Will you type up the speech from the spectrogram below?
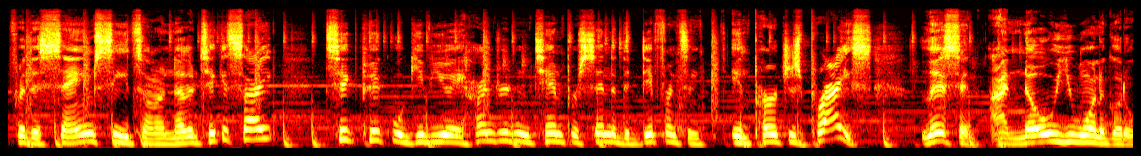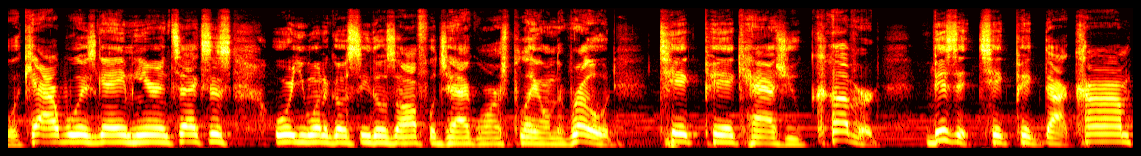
for the same seats on another ticket site, TickPick will give you 110% of the difference in, in purchase price. Listen, I know you want to go to a Cowboys game here in Texas, or you want to go see those awful Jaguars play on the road. TickPick has you covered. Visit tickpick.com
